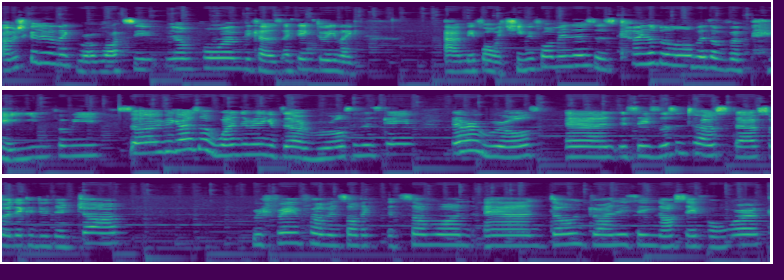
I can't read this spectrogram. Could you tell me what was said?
I'm just gonna do like Robloxy you know, form because I think doing like anime form or chibi form in this is kind of a little bit of a pain for me. So if you guys are wondering if there are rules in this game, there are rules and it says listen to our staff so they can do their job, refrain from insulting someone, and don't draw anything not safe for work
